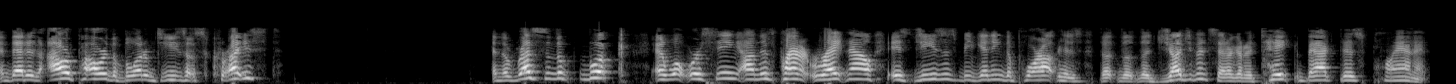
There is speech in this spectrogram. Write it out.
And that is our power, the blood of Jesus Christ. And the rest of the book and what we're seeing on this planet right now is Jesus beginning to pour out his, the, the, the judgments that are going to take back this planet.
